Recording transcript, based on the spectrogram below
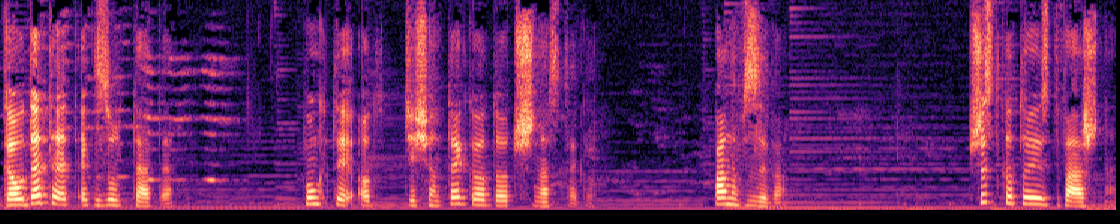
Gaudete et Exultate. Punkty od 10 do 13. Pan wzywa. Wszystko to jest ważne.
